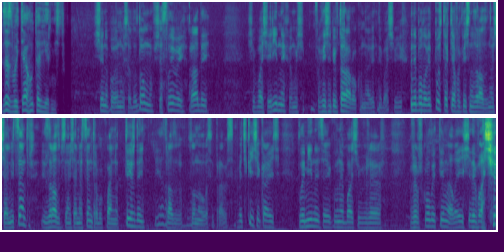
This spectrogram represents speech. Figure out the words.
за звитягу та вірність. Ще не повернувся додому, щасливий, радий, що бачив рідних, тому що фактично півтора року навіть не бачив їх. Не було відпусток, я фактично зразу навчальний центр, і зразу після навчального центру буквально тиждень, і я зразу зону ООС відправився. Батьки чекають, племінниця, яку не бачив, вже, вже в школу йтиме, але я ще не бачу.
